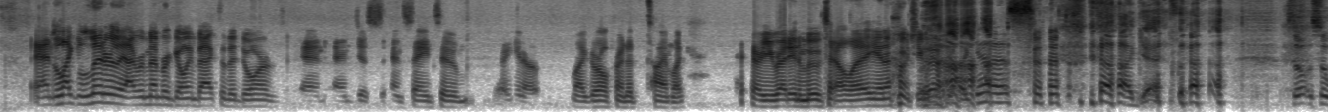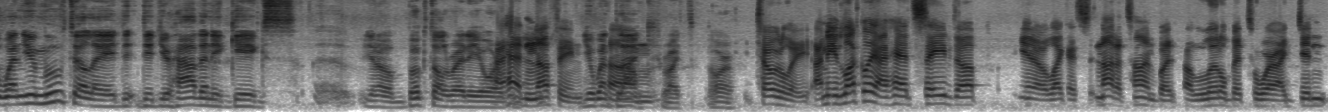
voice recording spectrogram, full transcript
and like literally, I remember going back to the dorms and and just and saying to you know my girlfriend at the time like. Are you ready to move to LA? You know, and she was like, "Yes." I guess. So, so when you moved to LA, did, did you have any gigs, uh, you know, booked already, or I had did- nothing. You went Um, blank, right? Or Totally. I mean, luckily I had saved up, you know, like I said, not a ton, but a little bit to where I didn't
